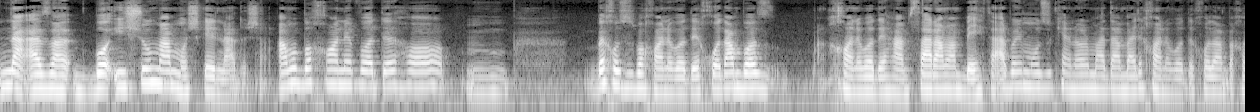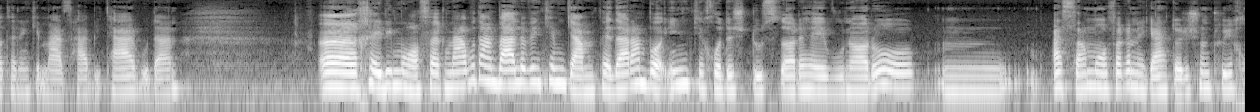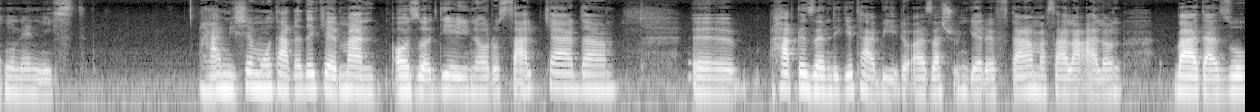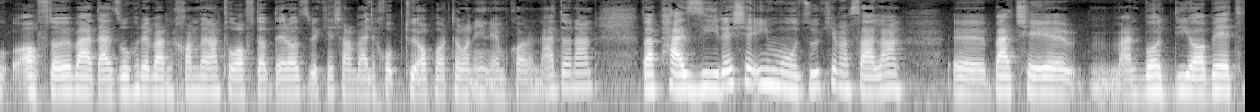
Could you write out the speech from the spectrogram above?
نه از با ایشون من مشکل نداشتم. اما با خانواده ها به خصوص با خانواده خودم باز خانواده همسرم هم بهتر با این موضوع کنار اومدم ولی خانواده خودم به خاطر اینکه مذهبی تر بودن خیلی موافق نبودن. به علاوه اینکه میگم پدرم با این که خودش دوست داره حیوونا رو اصلا موافق نگهداریشون توی خونه نیست. همیشه معتقده که من آزادی اینا رو سلب کردم حق زندگی طبیعی رو ازشون گرفتم. مثلا الان بعد از آفتاب بعد از ظهره و می‌خوان برن تو آفتاب دراز بکشن ولی خب توی آپارتمان این امکان ندارن. و پذیرش این موضوع که مثلا بچه من با دیابت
